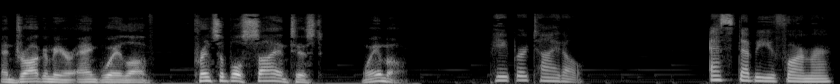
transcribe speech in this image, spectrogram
and Dragomir Anguelov, Principal Scientist, Waymo. Paper title SW Former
